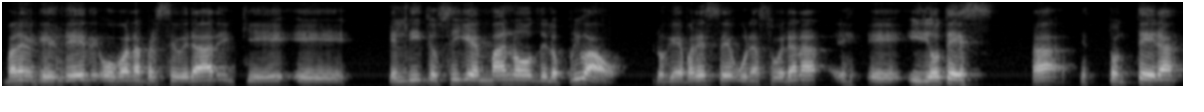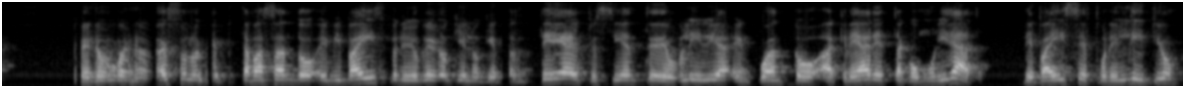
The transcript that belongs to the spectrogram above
van a querer o van a perseverar en que eh, el litio siga en manos de los privados lo que me parece una soberana eh, eh, idiotez, ¿ah? tontera, pero bueno, eso es lo que está pasando en mi país, pero yo creo que lo que plantea el presidente de Bolivia en cuanto a crear esta comunidad de países por el litio,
